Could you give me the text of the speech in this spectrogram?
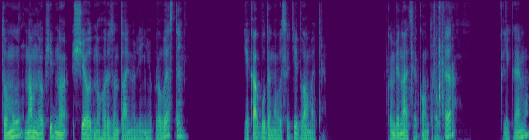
тому нам необхідно ще одну горизонтальну лінію провести, яка буде на висоті 2 метри. Комбінація Ctrl-R. Клікаємо.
